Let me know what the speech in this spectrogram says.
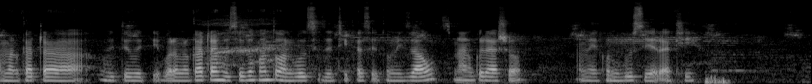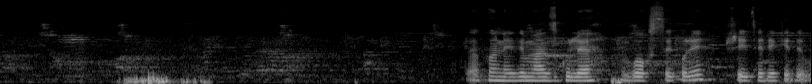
আমার কাটা হইতে হইতে এবার আমার কাটা হয়েছে যখন তখন বলছি যে, ঠিক আছে, তুমি যাও, স্নান করে আসো। আমি এখন গুছিয়ে রাখি। তখন এই যে মাছগুলো বক্সে করে ফ্রিজে রেখে দেব।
